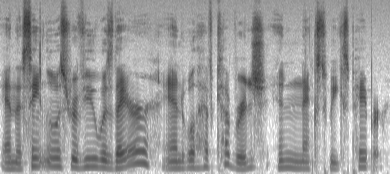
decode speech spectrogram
and the St. Louis Review was there and will have coverage in next week's paper.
